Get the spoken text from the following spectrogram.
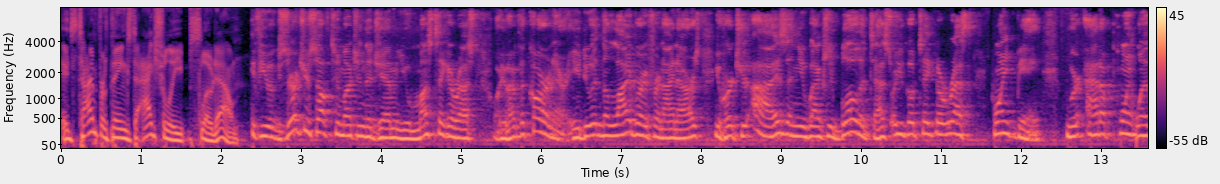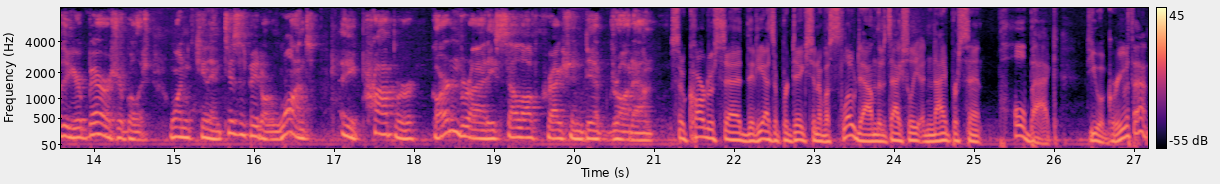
it's time for things to actually slow down. If you exert yourself too much in the gym, you must take a rest, or you have the coronary. You do it in the library for nine hours, you hurt your eyes, and you actually blow the test, or you go take a rest. Point being, we're at a point, whether you're bearish or bullish, one can anticipate or want a proper garden variety sell off correction dip drawdown. So Carter said that he has a prediction of a slowdown, that it's actually a 9% pullback. Do you agree with that?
